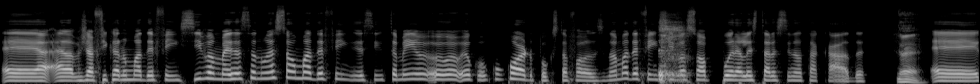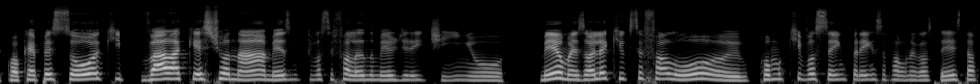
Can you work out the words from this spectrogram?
é, ela já fica numa defensiva, mas essa não é só uma defensiva, assim, também eu, eu- eu concordo um pouco com o que você está falando, assim, não é uma defensiva só por ela estar sendo atacada. é. É, qualquer pessoa que vá lá questionar, mesmo que você falando meio direitinho, meu, mas olha aqui o que você falou, como que você, imprensa, fala um negócio desse e tal.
